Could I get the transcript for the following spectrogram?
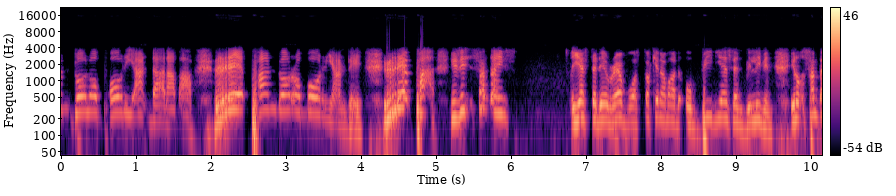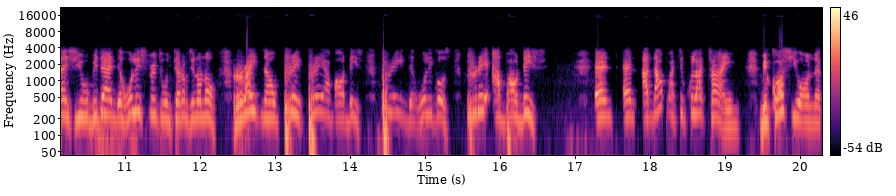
Isandolo poriandaraba. Repandoroboriande. Repa. You see, sometimes Yesterday, Rev was talking about obedience and believing. You know, sometimes you will be there and the Holy Spirit will interrupt you. No, no. Right now, pray. Pray about this. Pray in the Holy Ghost. Pray about this. And and at that particular time, because you're on a,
